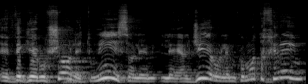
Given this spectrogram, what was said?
וגירושו לתוניס או לאלג'יר או למקומות אחרים,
